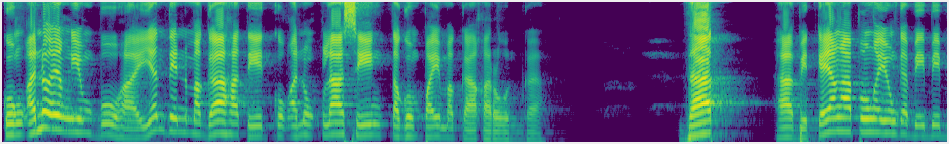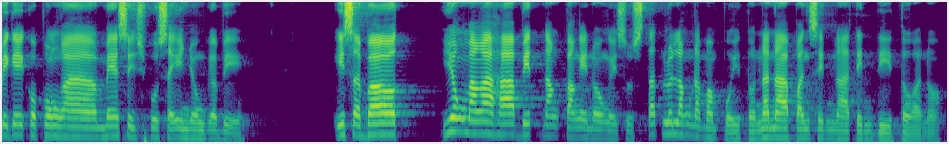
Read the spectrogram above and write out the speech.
kung ano ang iyong buhay, yan din maghahatid kung anong klasing tagumpay magkakaroon ka. That habit. Kaya nga po ngayong gabi, bibigay ko pong uh, message po sa inyong gabi is about yung mga habit ng Panginoong Yesus. Tatlo lang naman po ito na napansin natin dito. Ano?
